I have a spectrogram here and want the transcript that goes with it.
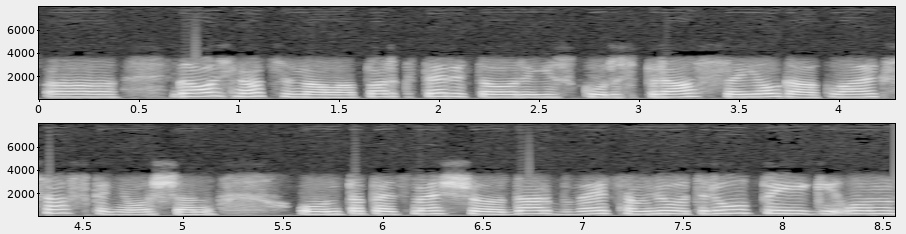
Uh, Gaujas Nacionālā parka teritorijas, kuras prasa ilgāku laiku saskaņošanu. Tāpēc mēs šo darbu veicam ļoti rūpīgi un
